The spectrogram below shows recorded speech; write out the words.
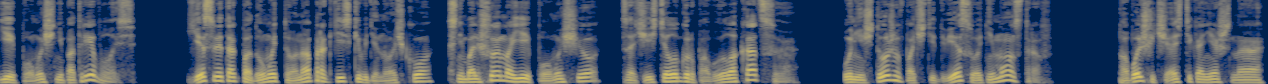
ей помощь не потребовалась. Если так подумать, то она практически в одиночку, с небольшой моей помощью, зачистила групповую локацию, уничтожив почти две сотни монстров. По большей части, конечно,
